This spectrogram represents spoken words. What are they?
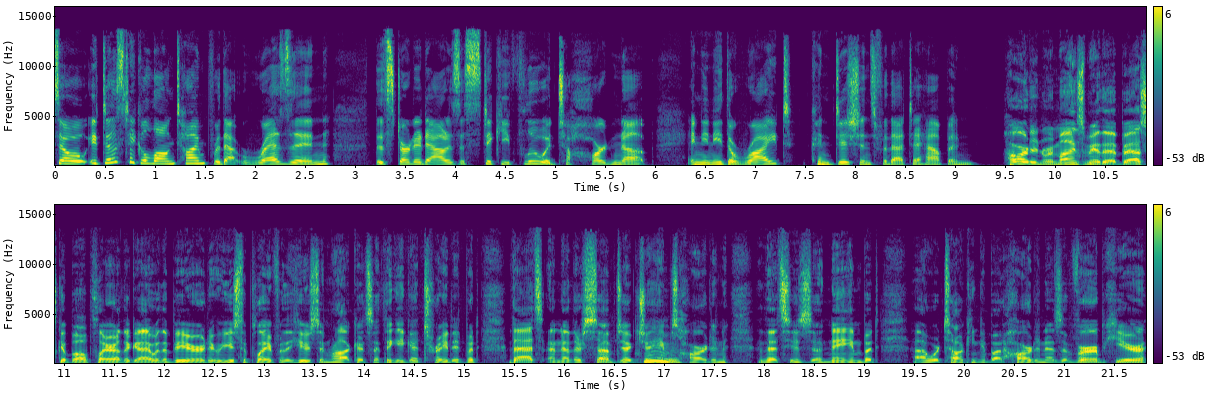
So it does take a long time for that resin that started out as a sticky fluid to harden up, and you need the right conditions for that to happen. Harden reminds me of that basketball player, the guy with a beard who used to play for the Houston Rockets. I think he got traded, but that's another subject. James mm. Harden, that's his uh, name, but uh, we're talking about harden as a verb here.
